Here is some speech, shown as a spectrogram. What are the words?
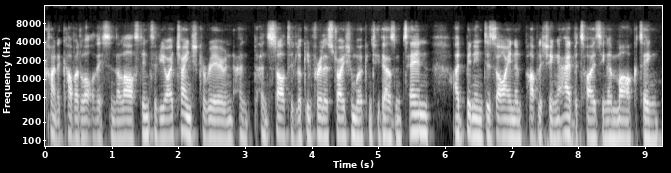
kind of covered a lot of this in the last interview. I changed career and, and, and started looking for illustration work in 2010. I'd been in design and publishing, advertising and marketing,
